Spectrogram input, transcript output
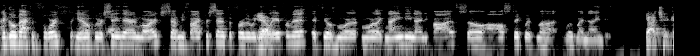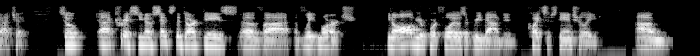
I go back and forth. You know, if we were sitting there in March, 75%, the further we get Yeah. away from it, it feels more more like 90, 95. So I'll stick with my with my 90. Gotcha, gotcha. So, uh, Chris, you know, since the dark days of uh, of late March, you know, all of your portfolios have rebounded quite substantially. Um,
